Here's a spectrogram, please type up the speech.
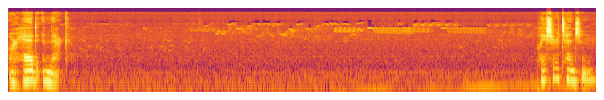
our head and neck. Place your attention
